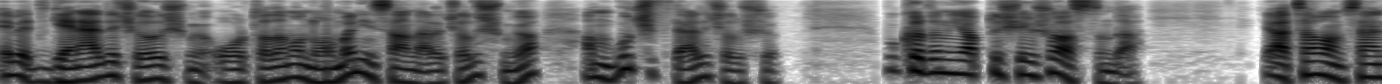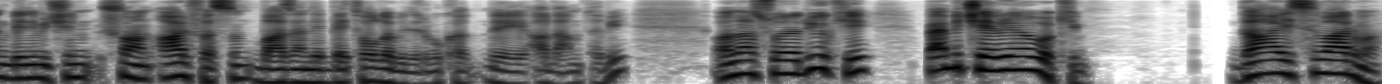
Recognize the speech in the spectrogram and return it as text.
Evet genelde çalışmıyor. Ortalama normal insanlarda çalışmıyor ama bu çiftlerde çalışıyor. Bu kadının yaptığı şey şu aslında. Ya tamam sen benim için şu an alfasın. Bazen de beta olabilir bu e, adam tabii. Ondan sonra diyor ki ben bir çevreme bakayım. Daha iyisi var mı?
